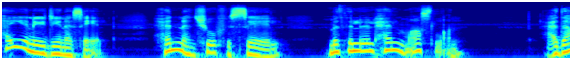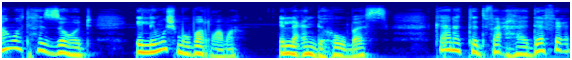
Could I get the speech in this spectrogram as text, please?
هيا يجينا سيل. حنا نشوف السيل مثل الحلم أصلا. عداوة هالزوج اللي مش مبررة إلا عنده هو بس. كانت تدفعها دفع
